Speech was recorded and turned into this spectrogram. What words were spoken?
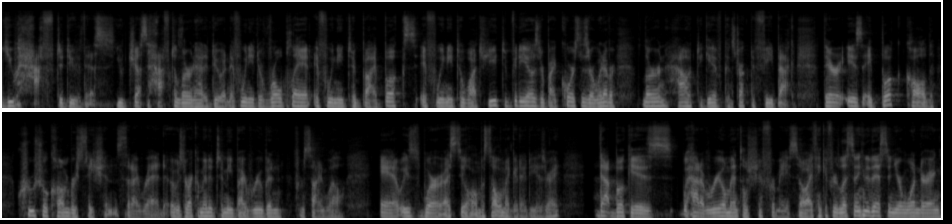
you have to do this. You just have to learn how to do it. And if we need to role play it, if we need to buy books, if we need to watch YouTube videos or buy courses or whatever, learn how to give constructive feedback. There is a book called Crucial Conversations that I read. It was recommended to me by Ruben from SignWell. And it was where I steal almost all of my good ideas, right? That book is had a real mental shift for me. So I think if you're listening to this and you're wondering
